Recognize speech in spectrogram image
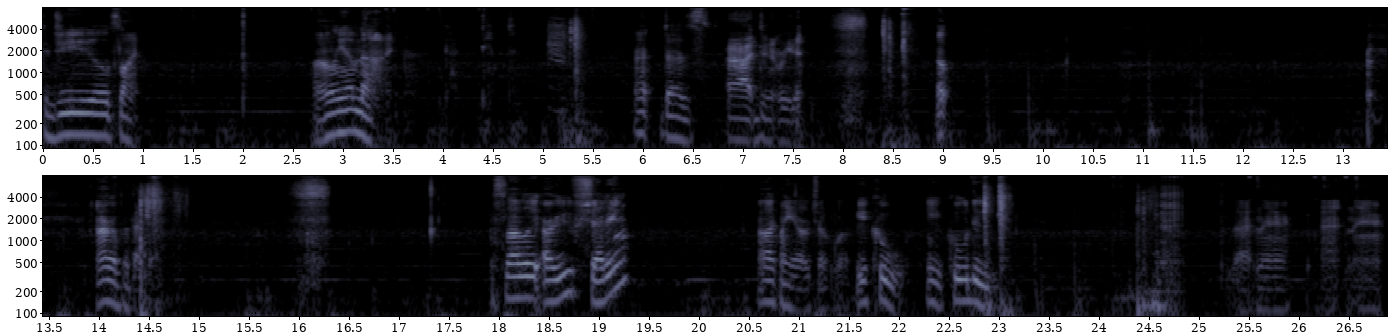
Congealed slime. I only have nine. That does... Ah, I didn't read it. Oh. I'm gonna put that down. Slowly, are you shedding? I like my yellow chocobo. You're cool. You're a cool dude. Put that in there. Put that in there.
